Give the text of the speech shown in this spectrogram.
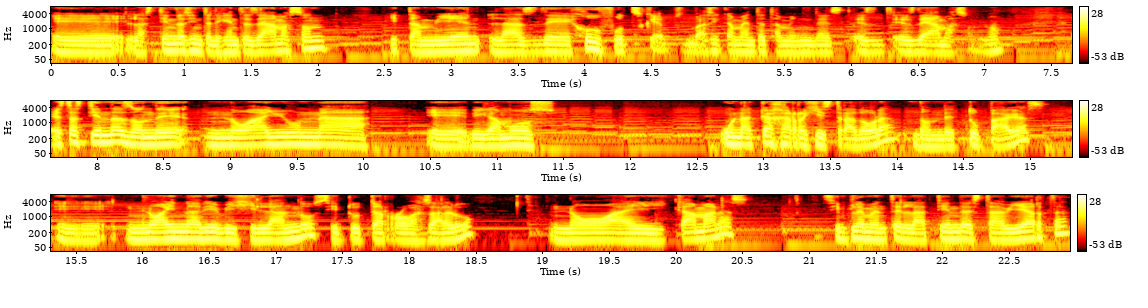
eh, las tiendas inteligentes de Amazon y también las de Whole Foods, que pues, básicamente también es, de Amazon, ¿no? Estas tiendas donde no hay una, digamos, una caja registradora donde tú pagas, eh, no hay nadie vigilando si tú te robas algo, no hay cámaras, simplemente la tienda está abierta.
